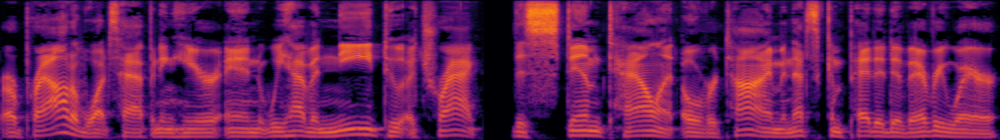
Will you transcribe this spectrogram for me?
are proud of what's happening here and we have a need to attract this STEM talent over time, and that's competitive everywhere.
